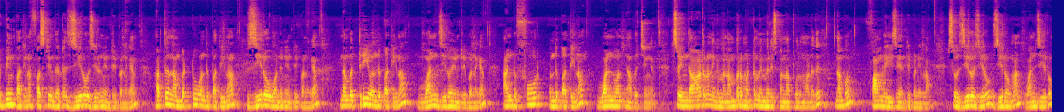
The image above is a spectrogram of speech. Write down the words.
எப்படின்னு பார்த்தீங்கன்னா ஃபஸ்ட்டு இந்த இடத்துல ஜீரோ ஜீரோன்னு என்ட்ரி பண்ணுங்கள் அடுத்து நம்பர் டூ வந்து பார்த்திங்கன்னா ஜீரோ ஒன்னு என்ட்ரி பண்ணுங்கள் நம்பர் த்ரீ வந்து பார்த்தீங்கன்னா ஒன் ஜீரோ என்ட்ரி பண்ணுங்கள் அண்டு ஃபோர் வந்து பார்த்தீங்கன்னா ஒன் ஒன் ஞாபகம் வச்சுங்க. ஸோ இந்த ஆர்டரில் நீங்கள் நம்பரை மட்டும் மெமரிஸ் பண்ணால் போதுமானது. நம்ம ஃபார்மில் ஈஸியாக என்ட்ரி பண்ணிடலாம். So zero zero zero one one zero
